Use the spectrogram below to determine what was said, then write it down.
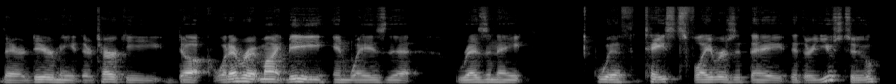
their deer meat their turkey duck whatever it might be in ways that resonate with tastes flavors that they that they're used to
